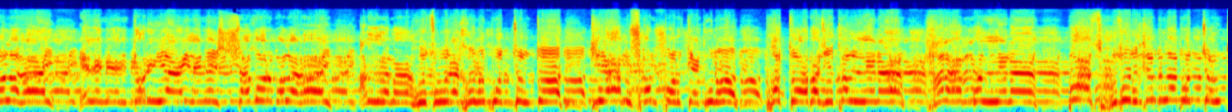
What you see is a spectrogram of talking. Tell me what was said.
বলা হয়, এলেমের দরিয়া, এলেমের সাগর বলা হয়। আল্লামা হুজুর এখনও পর্যন্ত কিয়াম সম্পর্কে কোনো ফতোয়াবাজি করলে না, হারাম বললে না, পাঁচ হুজুর কেবলা পর্যন্ত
